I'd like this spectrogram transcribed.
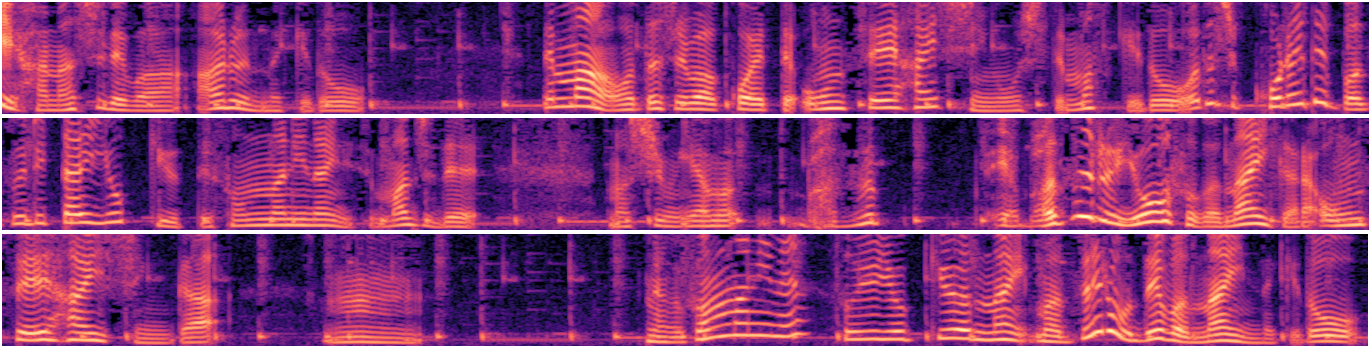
い話ではあるんだけど、で、まあ私はこうやって音声配信をしてますけど、私これでバズりたい欲求ってそんなにないんですよ。マジで。まあ趣味、いや、バズ、いや、バズる要素がないから、音声配信が。うん。なんかそんなにね、そういう欲求はない。まあゼロではないんだけど、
